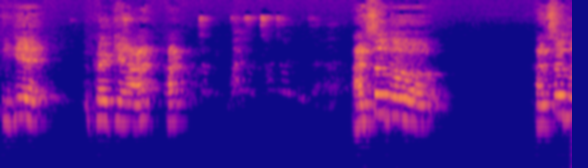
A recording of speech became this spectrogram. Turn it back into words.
이게 그렇게 안, 안, 안 써도 안 써도.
